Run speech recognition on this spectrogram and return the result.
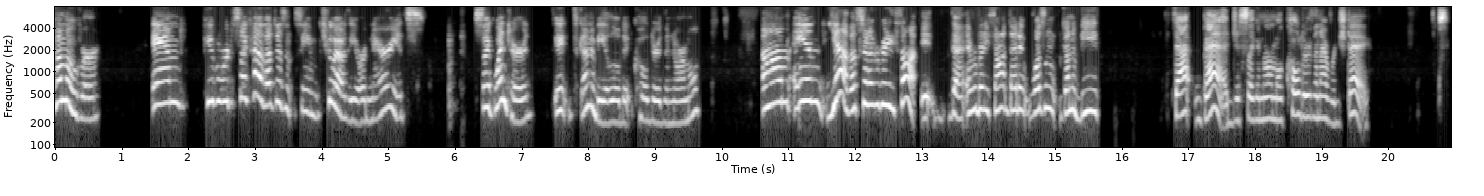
come over, and people were just like, "Huh, that doesn't seem too out of the ordinary. It's it's like winter. It's gonna be a little bit colder than normal." Um, and yeah, that's what everybody thought. It that everybody thought that it wasn't gonna be that bad, just like a normal colder than average day. Let's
